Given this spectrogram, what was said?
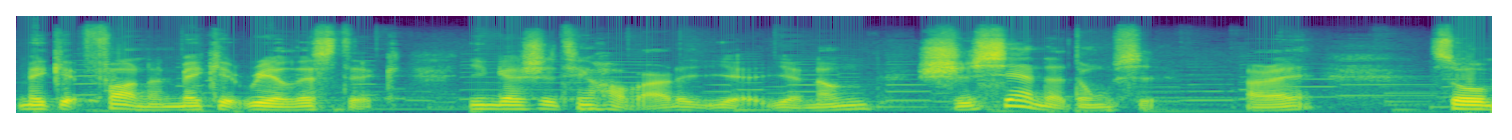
make it fun and make it realistic，应该是挺好玩的，也也能实现的东西。All right, so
